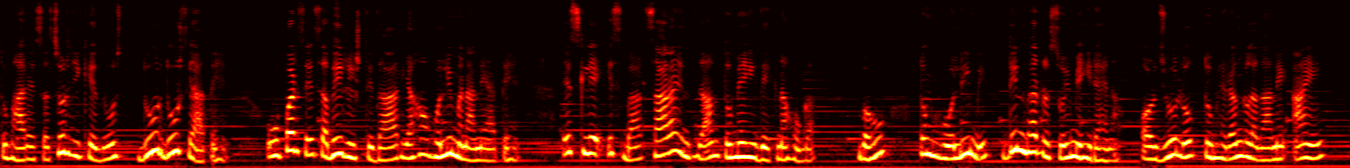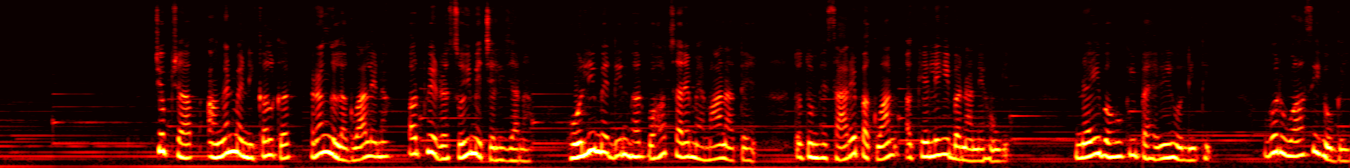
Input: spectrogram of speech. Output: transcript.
तुम्हारे ससुर जी के दोस्त दूर दूर से आते हैं। ऊपर से सभी रिश्तेदार यहाँ होली मनाने आते हैं। इसलिए इस बार सारा इंतज़ाम तुम्हें ही देखना होगा। बहू, तुम होली में दिन भर रसोई में ही रहना और जो लोग तुम्हें रंग लगाने आए, चुपचाप आँगन में निकलकर रंग लगवा लेना और फिर रसोई में चली जाना। होली में दिन भर बहुत सारे मेहमान आते हैं तो तुम्हें सारे पकवान अकेले ही बनाने होंगे। नई बहू की पहली होली थी। वो रुआसी हो गई।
